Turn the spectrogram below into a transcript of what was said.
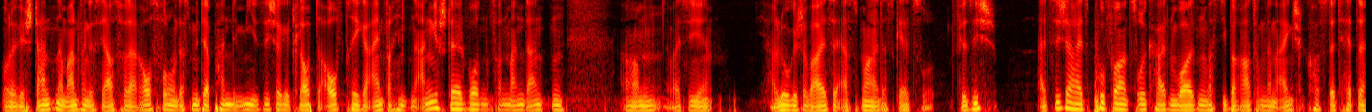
oder wir standen am Anfang des Jahres vor der Herausforderung, dass mit der Pandemie sicher geglaubte Aufträge einfach hinten angestellt wurden von Mandanten, ähm, weil sie ja logischerweise erstmal das Geld so für sich als Sicherheitspuffer zurückhalten wollten, was die Beratung dann eigentlich gekostet hätte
